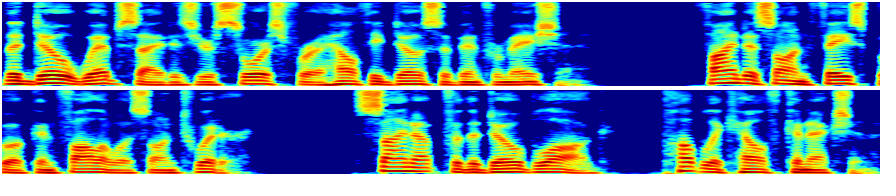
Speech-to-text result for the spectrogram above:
The DOH website is your source for a healthy dose of information. Find us on Facebook and follow us on Twitter. Sign up for the DOH blog, Public Health Connection.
